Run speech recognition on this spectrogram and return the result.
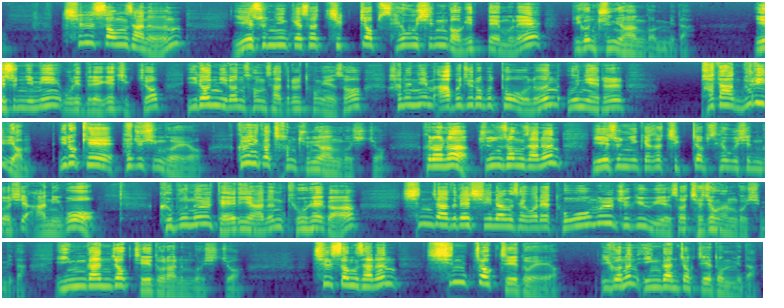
칠성사는 예수님께서 직접 세우신 거기 때문에 이건 중요한 겁니다. 예수님이 우리들에게 직접 이런 이런 성사들을 통해서 하느님 아버지로부터 오는 은혜를 받아 누리렴 이렇게 해주신 거예요. 그러니까 참 중요한 것이죠. 그러나 준성사는 예수님께서 직접 세우신 것이 아니고 그분을 대리하는 교회가 신자들의 신앙생활에 도움을 주기 위해서 제정한 것입니다. 인간적 제도라는 것이죠. 칠성사는 신적 제도예요. 이거는 인간적 제도입니다.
